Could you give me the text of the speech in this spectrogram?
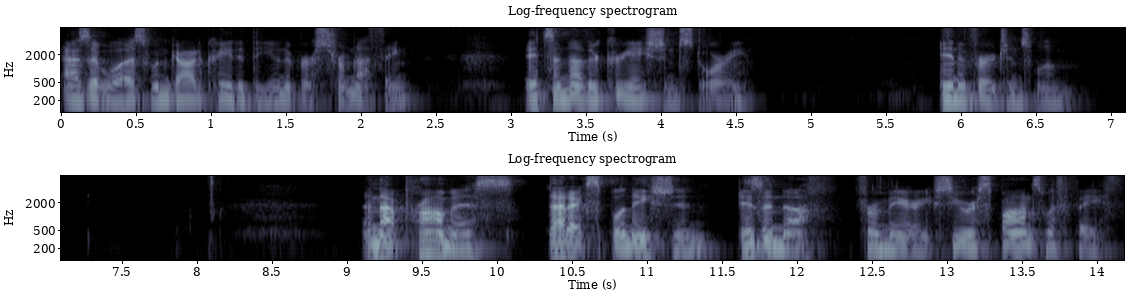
as it was when God created the universe from nothing. It's another creation story in a virgin's womb. And that promise, that explanation, is enough for Mary. She responds with faith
